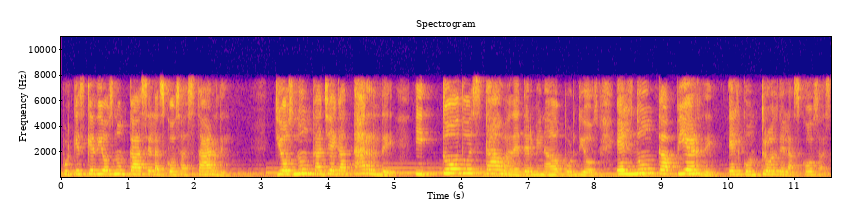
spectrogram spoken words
Porque es que Dios nunca hace las cosas tarde. Dios nunca llega tarde y todo estaba determinado por Dios. Él nunca pierde el control de las cosas,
